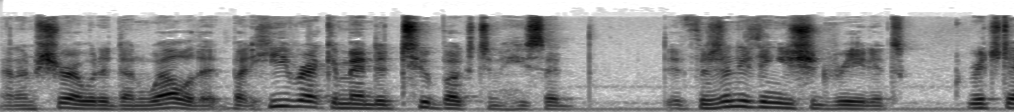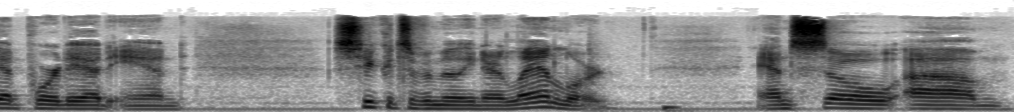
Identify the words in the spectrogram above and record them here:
and I'm sure I would have done well with it. But he recommended two books to me. He said, if there's anything you should read, it's Rich Dad Poor Dad and Secrets of a Millionaire Landlord. And so um,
